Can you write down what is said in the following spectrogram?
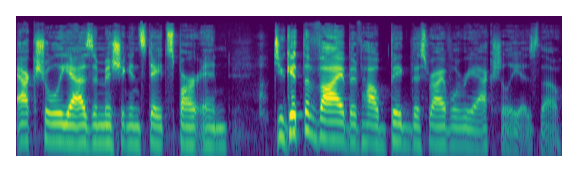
actually as a Michigan State Spartan. Do you get the vibe of how big this rivalry actually is, though?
